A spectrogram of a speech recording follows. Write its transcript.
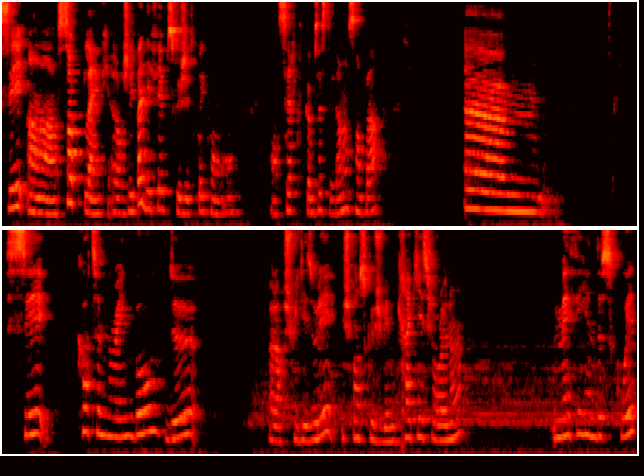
c'est un sock blank. Alors je l'ai pas défait parce que j'ai trouvé qu'en en cercle comme ça c'était vraiment sympa. Euh, c'est Cotton Rainbow de... Alors je suis désolée, je pense que je vais me craquer sur le nom. Methy and the Squid.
